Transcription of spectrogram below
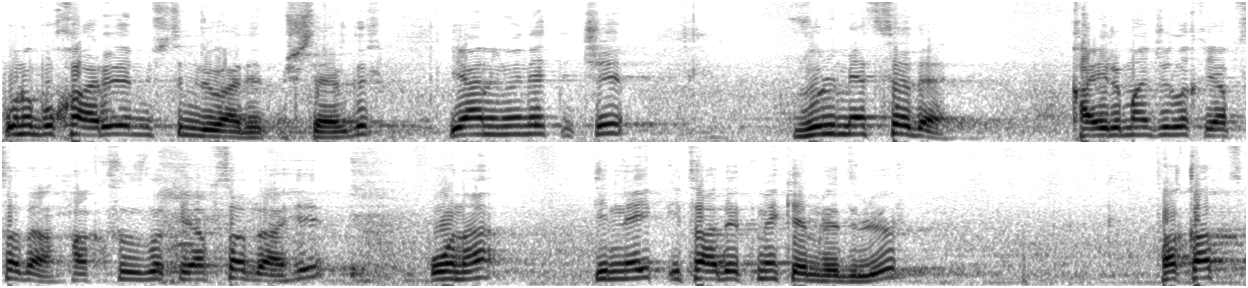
Bunu Bukhari ve Müslim rivayet etmişlerdir. Yani yönetici zulmetse de, kayırmacılık yapsa da, haksızlık yapsa dahi ona dinleyip itaat etmek emrediliyor. Fakat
